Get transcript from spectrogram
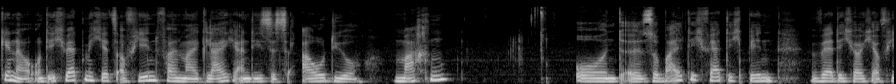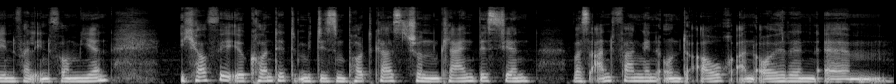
Genau, und ich werde mich jetzt auf jeden Fall mal gleich an dieses Audio machen. Und äh, sobald ich fertig bin, werde ich euch auf jeden Fall informieren. Ich hoffe, ihr konntet mit diesem Podcast schon ein klein bisschen was anfangen und auch an euren, ähm,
